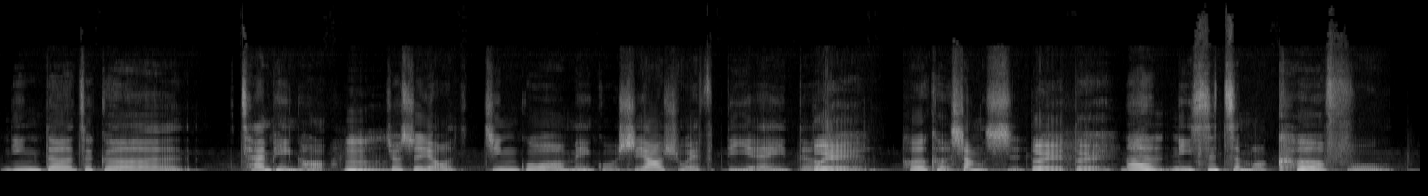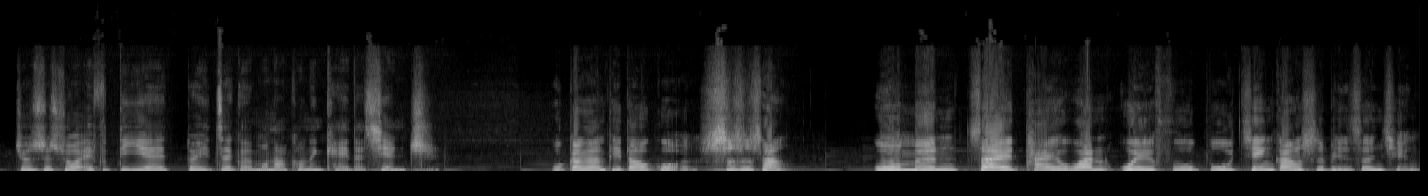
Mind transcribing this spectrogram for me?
您的这个产品哈，嗯，就是有经过美国食药署 FDA 的对核可上市，对对。那你是怎么克服？就是说，FDA 对这个 Monacolin K 的限制，我刚刚提到过。事实上，我们在台湾为福部健康食品申请，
